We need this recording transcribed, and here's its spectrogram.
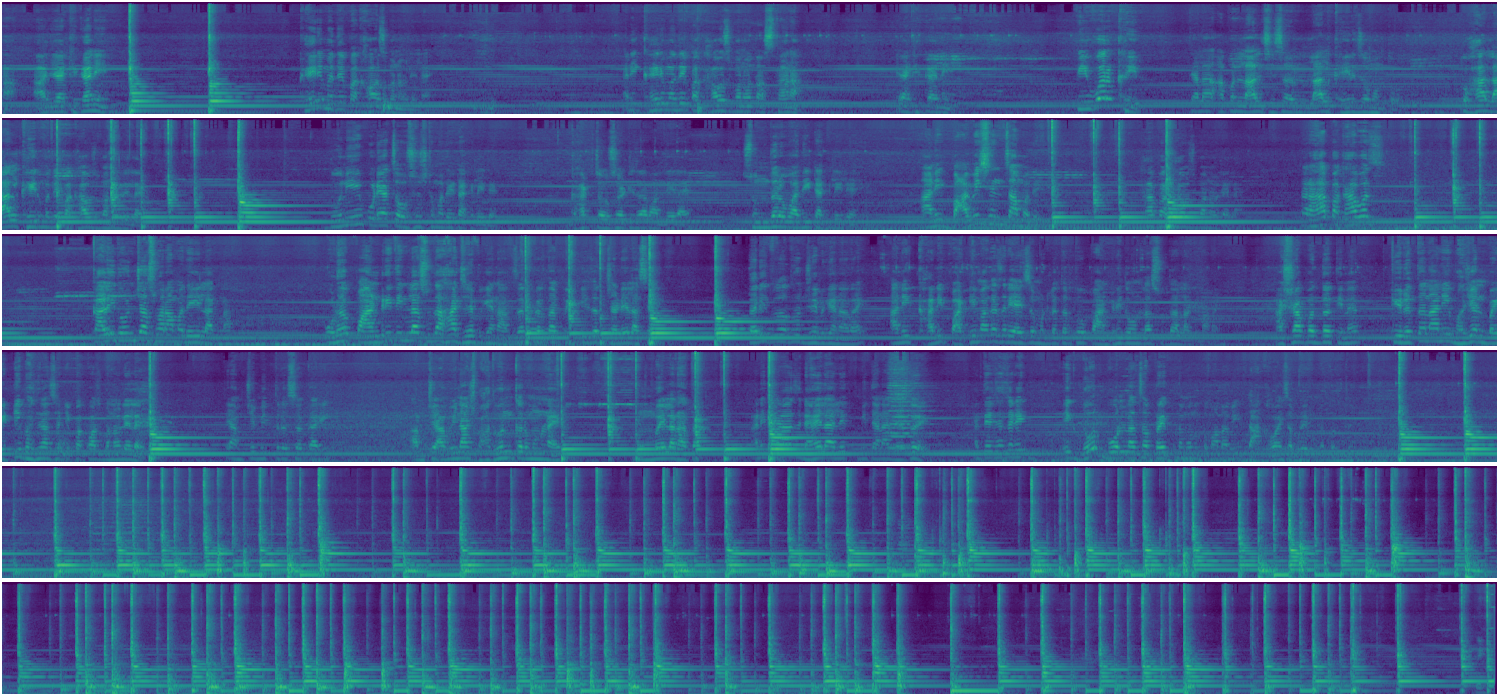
हा आज या ठिकाणी खैरीमध्ये पखावस बनवलेला आहे. आणि खैरीमध्ये पखावस बनवत असताना या ठिकाणी पिवर खैर त्याला आपण लाल शिसर लाल खैर जो म्हणतो तो हा लाल खैरमध्ये पखावस बनवलेला आहे. दोन्ही पुड्या चौसष्टमध्ये टाकलेल्या आहेत. घाट चौसष्टीचा बांधलेला आहे. सुंदर वादी टाकलेली आहे. आणि बावीस इंचामध्ये हा पखावस बघावच काळी दोनच्या स्वरामध्येही लागणार. पुढं पांढरी तीनला सुद्धा हा झेप घेणार. जर करता पेटी जर चढेल असेल तरी सुद्धा तो झेप घेणार आहे. आणि खाली पाठीमागं जर यायचं म्हटलं तर तो पांढरी दोनला सुद्धा लागणार आहे. अशा पद्धतीनं कीर्तन आणि भजन बैठी भजनासाठी पकवास बनवलेला आहे. ते आमचे मित्र सहकारी आमचे अविनाश भादवनकर म्हणून आहेत. मुंबईला राहतात. आणि ते आज न्यायला आलेत. मी त्यांना देतोय. आणि त्याच्यासाठी एक- एक दोन बोलण्याचा प्रयत्न म्हणून तुम्हाला मी दाखवायचा प्रयत्न करतो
